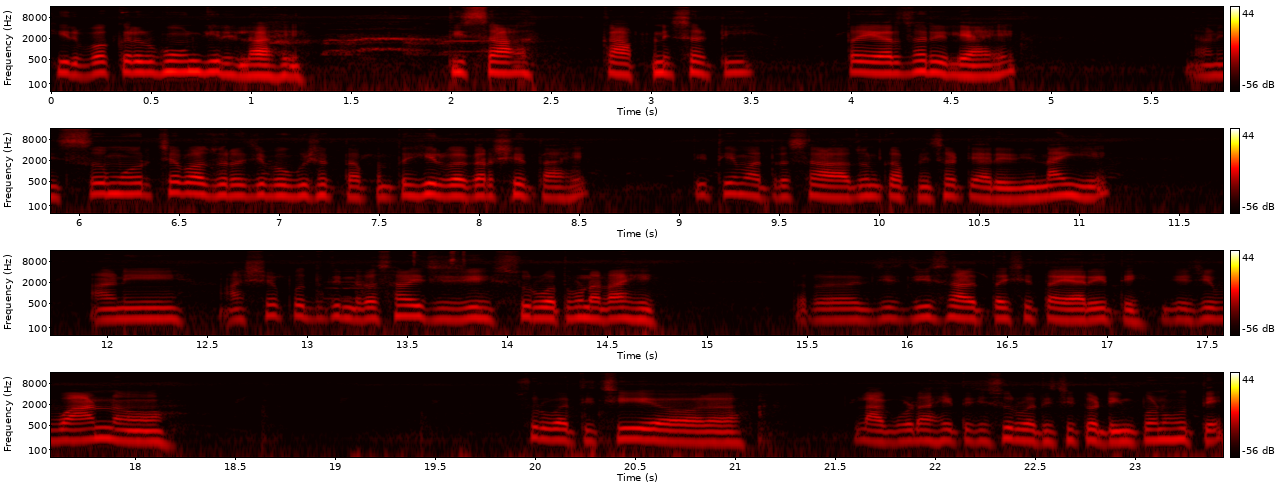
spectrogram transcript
हिरवा कलर होऊन गेलेला आहे ती साळ कापणीसाठी तयार झालेली आहे. आणि समोरच्या बाजूला जे बघू शकता आपण तर हिरवगार शेत आहे. तिथे मात्र साळ अजून कापणीसाठी आलेली नाही आहे आणि अशा पद्धतीने रसाळीची जी सुरुवात होणार आहे तर जी जी साळ तशी तयार येते जे जे वाण सुरुवातीची लागवड आहे त्याची सुरुवातीची कटिंग पण होते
